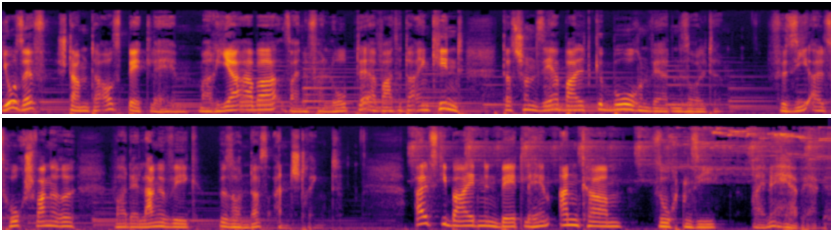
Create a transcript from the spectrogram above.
Josef stammte aus Bethlehem, Maria aber, seine Verlobte, erwartete ein Kind, das schon sehr bald geboren werden sollte. Für sie als Hochschwangere war der lange Weg besonders anstrengend. Als die beiden in Bethlehem ankamen, suchten sie eine Herberge.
